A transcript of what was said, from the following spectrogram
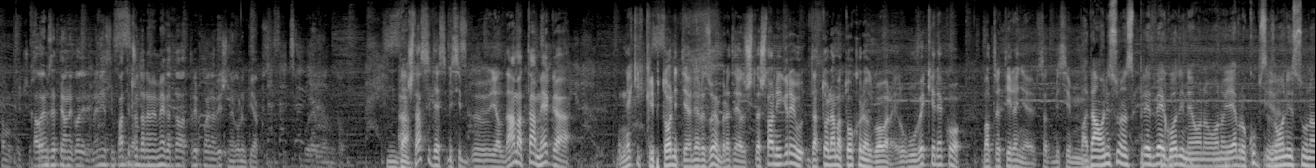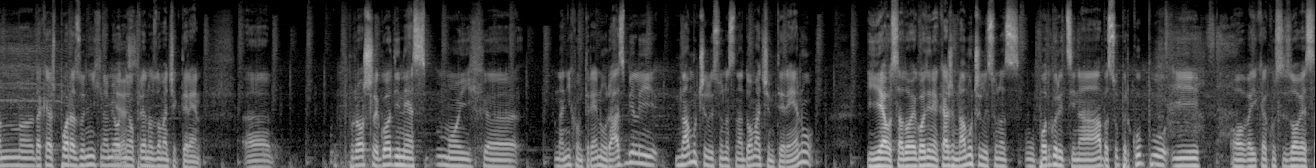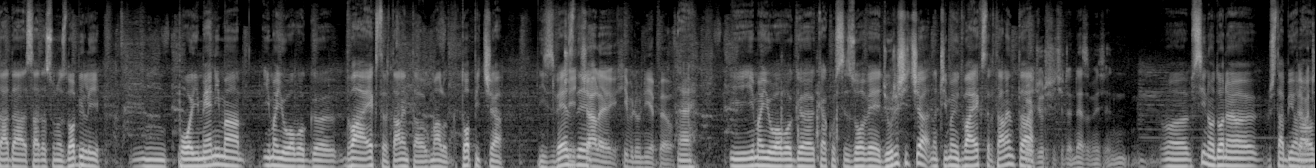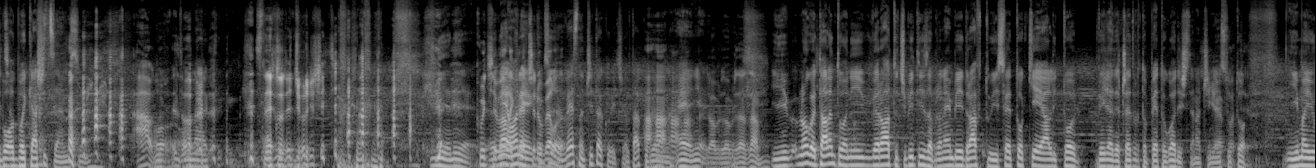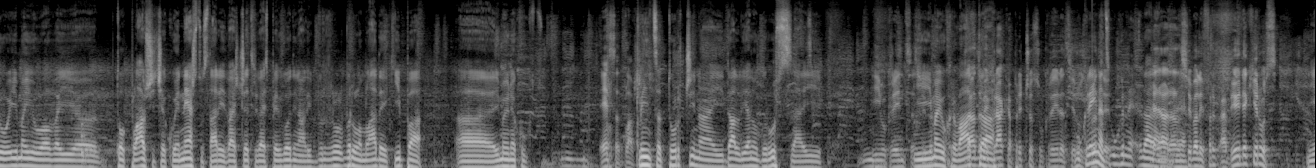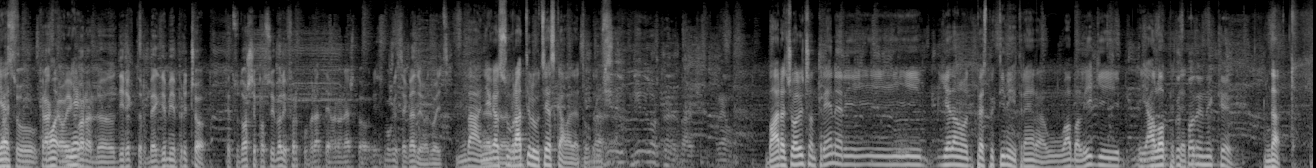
Samo Kao MZT one godine. Meni je simpatično da nam je Mega dala 3 pojena više nego Olimpijakos. Da. A šta se desi? Mislim, jel nama ta Mega nekih kriptonita, ja ne razumem, brate, jel šta, šta oni igraju da to nama toliko ne odgovara? Jel uvek je neko maltretiranje, sad mislim... Pa da, oni su nas pre dve godine, ono, ono je Eurocup sezoni yeah. su nam, da kažeš, poraz od njih i nam je odneo yes. prenos domaćeg terena. Uh, prošle godine smo ih uh, na njihovom terenu razbili, namučili su nas na domaćem terenu i evo sad ove godine, kažem, namučili su nas u Podgorici na ABA Super kupu i ovaj, kako se zove sada, sada su nas dobili m, po imenima imaju ovog e, dva ekstra talenta, ovog malog Topića iz Zvezde. Čale himnu nije peo. E, i imaju ovog, e, kako se zove, Đurišića, znači imaju dva ekstra talenta. Ko je Đurišić, ne, ne znam, mislim. Uh, sin od one, šta bi ona, od, od Bojkašice, mislim. A, o, ona... Snežane Đurišić. nije, nije. Kuće male krećene u Belo. Vesna Čitaković, je li tako? Aha, aha, e, nije. dobro, dobro, da znam. I mnogo je talentovan i verovatno će biti izabran na NBA draftu i sve to okej, okay, ali to 2004. peto godište, znači nisu to... Imaju, imaju ovaj, uh, tog Plavšića koji je nešto stariji, 24-25 godina, ali vrlo, vrlo mlada ekipa. Uh, imaju nekog E sad Plavšić. Klinca Turčina i da li jednog Rusa i I Ukrajinca. I imaju Hrvata. Da, da mi Kraka pričao su Ukrajinac i Rus. Ukrajinac, Ugne, da, da, da, da, da, su imali frk, a bio i neki Rus. Yes. Pa su Kraka, On, ovaj nje... Goran, uh, direktor BG mi je pričao, kad su došli pa su imali frku, brate, ono nešto, nisu mogli se gledaju od dvojice. Da, njega su vratili u CSKA, valjda to. Da. Nije, nije ni loš trener Barać, realno. Barać odličan trener i, i jedan od perspektivnijih trenera u ABA ligi i, i ali opet... Gospodin Nick Cave. Da.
